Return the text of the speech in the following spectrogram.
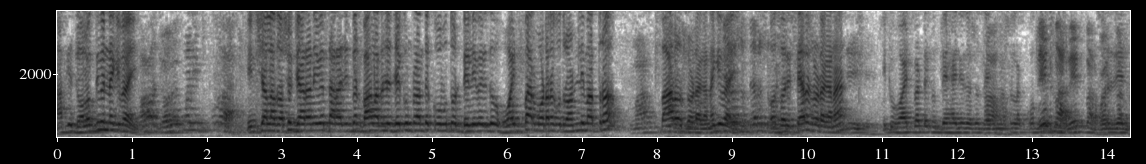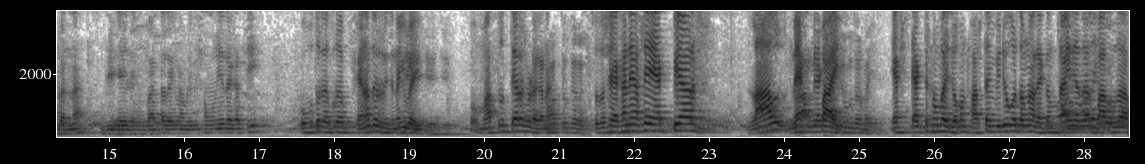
আজকে জলক দিবেন নাকি ভাই? হ্যাঁ পুরা। ইনশাল্লাহ দর্শক যারা নেবেন তারা জিতবেন। বাংলাদেশের যে কোন প্রান্তে কবুতর ডেলিভারি দেবো। হোয়াইট বার মডার্ন কবুতর অনলি মাত্র- বারোশো টাকা নাকি ভাই? ও সরি তেরোশো টাকা না। একটু হোয়াইট বারটা একটু দেখাই দিয়ে দর্শক দেখেন মশলা কত red bar red bar sorry red bar না? জি। এই দেখেন বারটা দেখেন আমরা একটু সময় নিয়ে দেখাচ্ছি। কবুতরটা পুরো ফেনা ধরে রয়েছে নাকি ভাই? মাত্র তেরোশো টাকা না? মাত্র 1300 তো এখানে আছে এক পেয়ার লাল ম্যাক পাই ম্যাকপাই একটা সময় যখন ফার্স্ট টাইম ভিডিও করতাম না দেখতাম চার হাজার পাঁচ হাজার।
